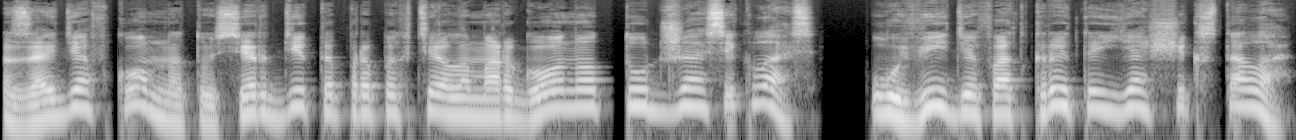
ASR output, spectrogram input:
Зайдя в комнату, сердито пропыхтела Марго, но тут же осеклась, увидев открытый ящик стола.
